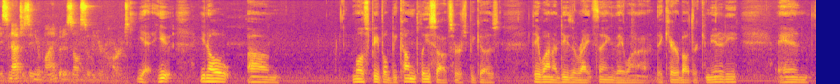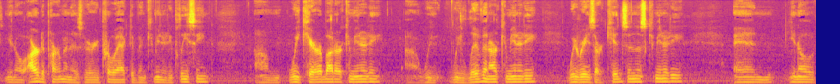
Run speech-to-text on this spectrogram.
it's not just in your mind, but it's also in your heart. Yeah, you, you know, um, most people become police officers because they want to do the right thing. They want to, they care about their community, and you know, our department is very proactive in community policing. Um, we care about our community. Uh, we we live in our community. We raise our kids in this community, and you know,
